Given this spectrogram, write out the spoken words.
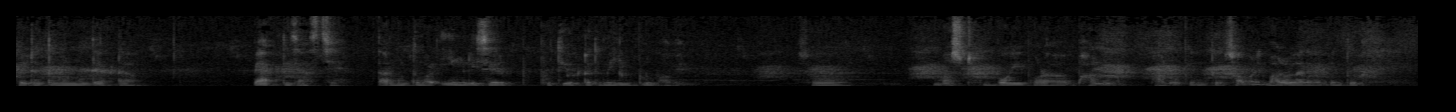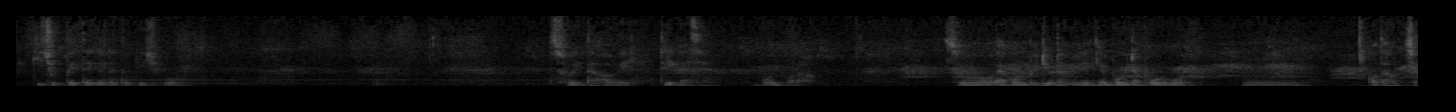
সেটা তোমার মধ্যে একটা প্র্যাকটিস আসছে। তার মধ্যে তোমার ইংলিশের প্রতিও একটা তুমি ইমপ্রুভ হবে। সো মাস্ট বই পড়া ভালো ভালো। কিন্তু সবারই ভালো লাগে না, কিন্তু কিছু পেতে গেলে তো কিছু সইতে হবেই। ঠিক আছে, বই পড়া। সো এখন ভিডিওটা আমি রেখে বইটা পড়ব। কথা হচ্ছে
